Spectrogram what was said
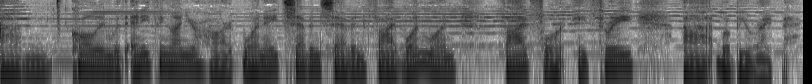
Um, call in with anything on your heart, 1 877 511 5483. Uh, we'll be right back.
